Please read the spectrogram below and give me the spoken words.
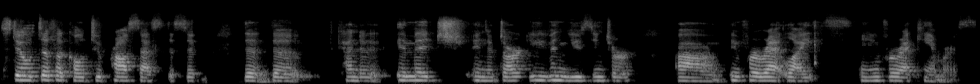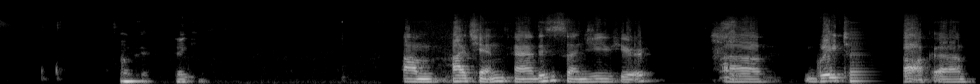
still difficult to process the, the, the kind of image in the dark, even use inter, uh, infrared lights and infrared cameras. Okay, thank you. Um, hi, Chen. Uh, this is Sanjeev here. Hi. Uh, great talk. Um,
